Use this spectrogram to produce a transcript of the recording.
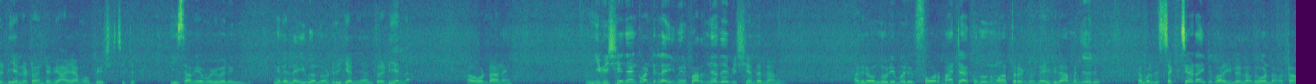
റെഡിയല്ല കേട്ടോ എന്റെ വ്യായാമം ഉപേക്ഷിച്ചിട്ട് ഈ സമയം മുഴുവനും ഇങ്ങനെ ലൈവ് വന്നുകൊണ്ടിരിക്കാൻ ഞാൻ റെഡിയല്ല അതുകൊണ്ടാണ് ഈ വിഷയം ഞാൻ പണ്ട് ലൈവിൽ പറഞ്ഞ അതേ വിഷയം തന്നെയാണ്. അതിനെ ഒന്നുകൂടിയും ഒരു ഫോർമാറ്റ് ആക്കുന്നു എന്ന് മാത്രമേ ഉള്ളൂ. ലൈവിലാകുമ്പോൾ ഒരു നമ്മൾ സ്ട്രക്ചേർഡായിട്ട് പറയില്ലല്ലോ. അതുകൊണ്ടാണ് കേട്ടോ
